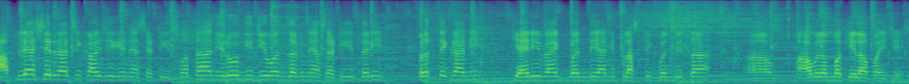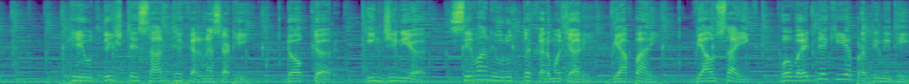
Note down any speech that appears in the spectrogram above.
आपल्या शरीराची काळजी घेण्यासाठी स्वतः निरोगी जीवन जगण्यासाठी तरी प्रत्येकाने कॅरी बॅग बंदी आणि प्लास्टिक बंदीचा अवलंब केला पाहिजे. ही उद्दिष्टे साध्य करण्यासाठी डॉक्टर इंजिनियर सेवानिवृत्त कर्मचारी व्यापारी व्यावसायिक व वैद्यकीय प्रतिनिधी.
